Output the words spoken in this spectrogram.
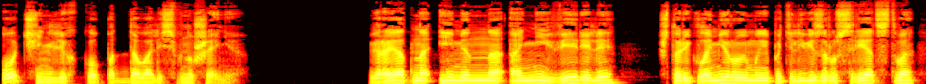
очень легко поддавались внушению. Вероятно, именно они верили, что рекламируемые по телевизору средства —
